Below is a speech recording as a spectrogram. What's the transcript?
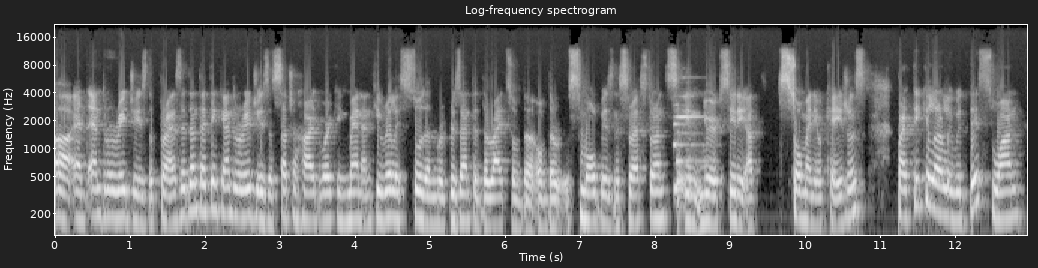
uh, and Andrew Rigie is the president. I think Andrew Rigie is a, such a hardworking man, and he really stood and represented the rights of the of the small business restaurants in New York City at so many occasions, particularly with this one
